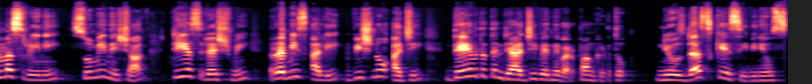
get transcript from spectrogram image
M S Sreeni Sumi Nishad T S Reshmi Rameez Ali Vishnu Aji Devadathan Rajeev എന്നിവർ പങ്കെടുത്തു. News desk K C V news.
